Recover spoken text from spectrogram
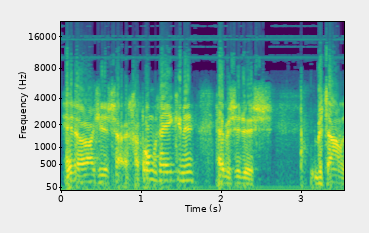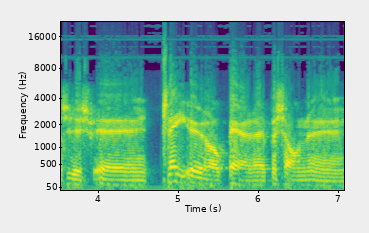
He, als je dus gaat omrekenen, hebben ze dus, betalen ze dus eh 2 euro per eh, persoon eh,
